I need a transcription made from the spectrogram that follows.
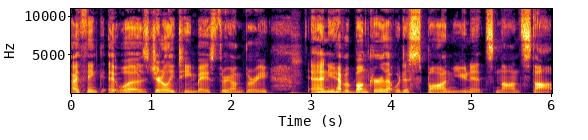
I, think it was generally team based three on three, and you'd have a bunker that would just spawn units nonstop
